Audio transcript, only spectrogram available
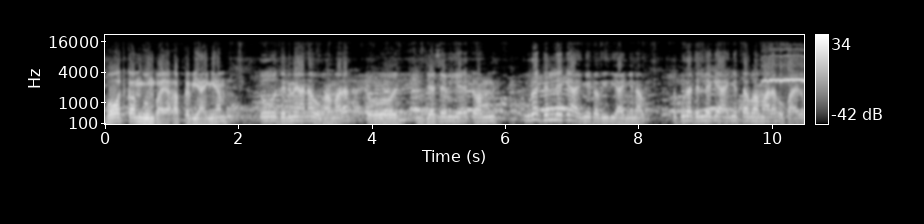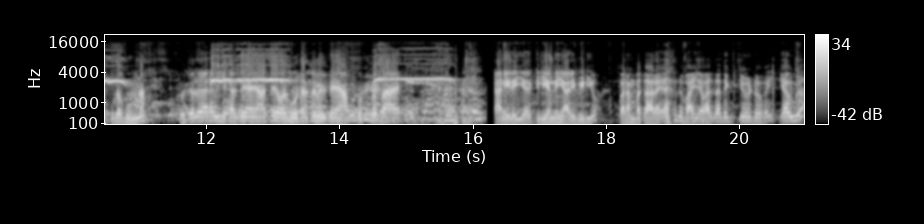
बहुत कम घूम पाया। अब कभी आएँगे हम? तो दिन में आना होगा हमारा। तो जैसे भी है तो हम पूरा दिल लेके आएँगे, कभी भी आएँगे ना। तो पूरा दिल लेके आएँगे, तब हमारा हो पाएगा पूरा घूमना। तो चलो यार, अभी निकलते हैं यहाँ से और होटल पे मिलते हैं आपको। बाय आ नहीं रही है क्लियर नहीं आ रही वीडियो पर हम बता रहे हैं। तो भाई, हमारे साथ एक चोट हो गई। क्या हुआ?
